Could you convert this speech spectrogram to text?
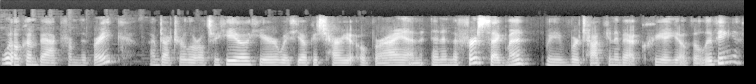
Welcome back from the break. I'm Dr. Laurel Trujillo here with Yogacharya O'Brian. And in the first segment, we were talking about Kriya Yoga living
